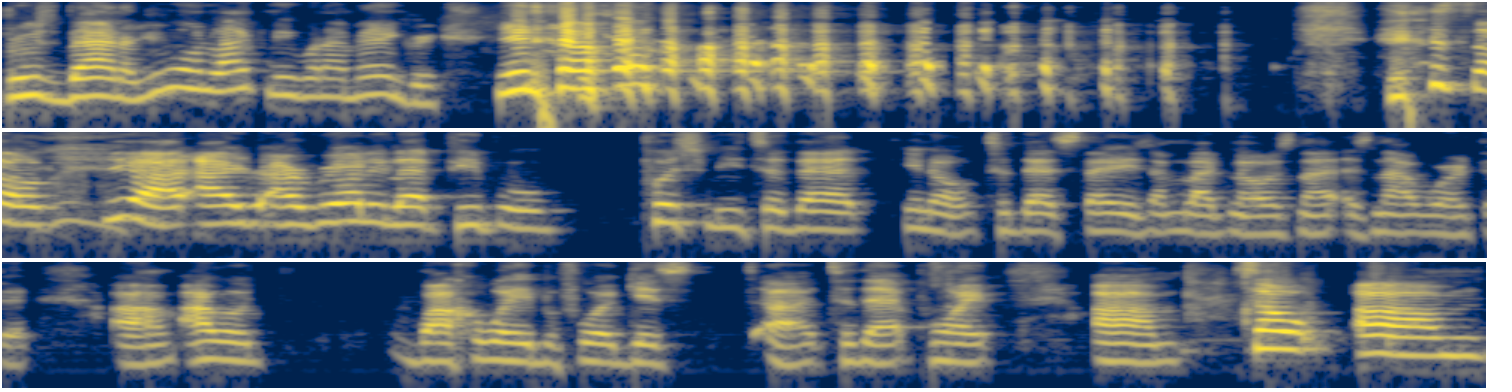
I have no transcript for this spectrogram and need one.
Bruce Banner. You won't like me when I'm angry, you know. so yeah, I I rarely let people push me to that, you know, to that stage. I'm like, no, it's not, it's not worth it. Um, I would walk away before it gets uh, to that point. Um, so um,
